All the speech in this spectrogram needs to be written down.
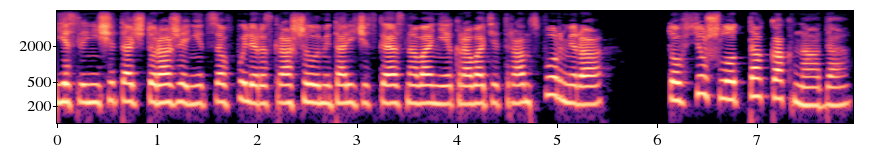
Если не считать, что роженица в пыли раскрошила металлическое основание кровати трансформера, то все шло так, как надо.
